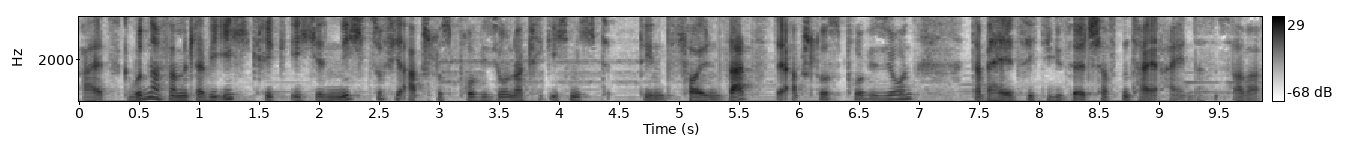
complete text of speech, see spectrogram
als gebundener Vermittler wie ich kriege ich nicht so viel Abschlussprovision oder kriege ich nicht den vollen Satz der Abschlussprovision. Da behält sich die Gesellschaft einen Teil ein. Das ist aber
